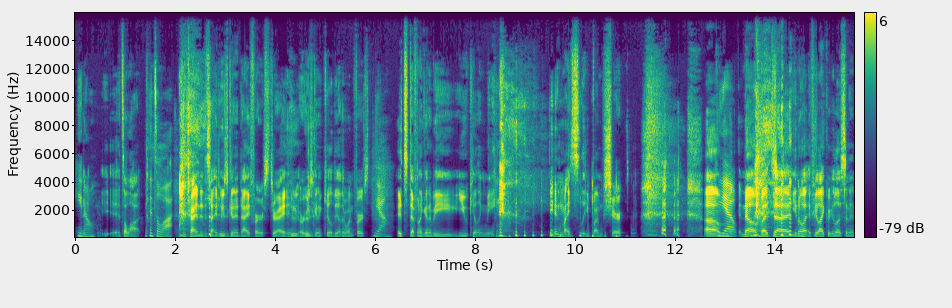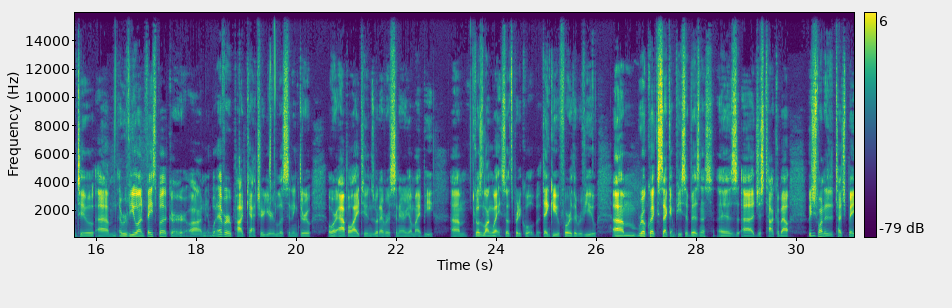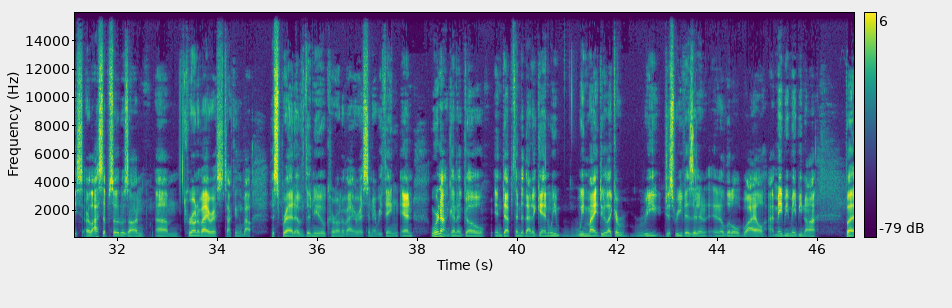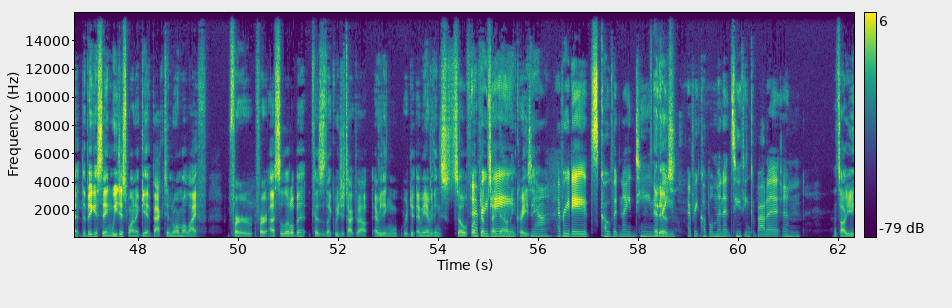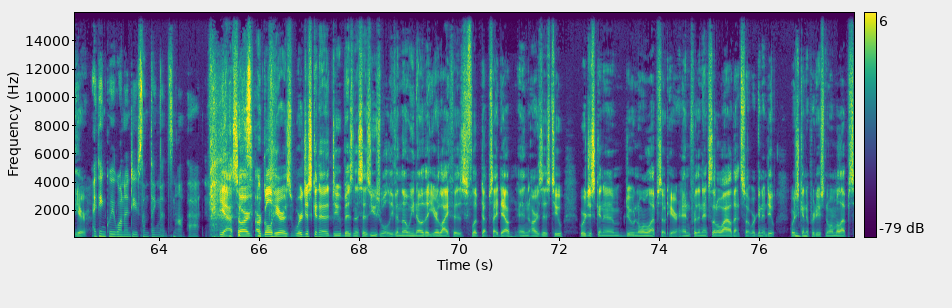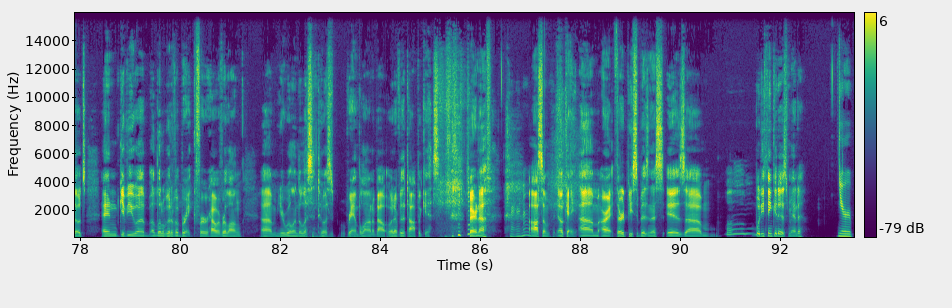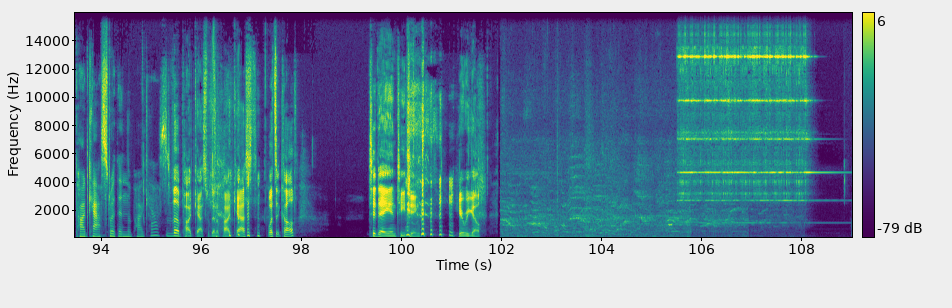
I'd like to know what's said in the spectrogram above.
you know, It's a lot. it's a lot. I'm trying to decide who's gonna die first, right? Who or who's gonna kill the other one first. Yeah. It's definitely going to be you killing me in my sleep, I'm sure. um, Yeah. No, but uh, you know what? If you like what you're listening to, um, a review on Facebook or on whatever podcatcher you're listening through, or Apple, iTunes, whatever scenario might be, um, goes a long way. So it's pretty cool. But thank you for the review. Um, real quick, second piece of business is uh, just talk about. We just wanted to touch base. Our last episode was on um, coronavirus, talking about the spread of the new coronavirus and everything. And we're not gonna go in depth into that again. We we might do like a re just revisit in, in a little while. Uh, Maybe maybe not. But the biggest thing, we just want to get back to normal life for for us a little bit because like we just talked about everything we're do- I mean everything's so flipped Every upside down and crazy. Yeah. Every day it's COVID nineteen. It every is. every couple minutes you think about it, and That's all you hear. I think we want to do something that's not that. Yeah, so our, our goal here is we're just going to do business as usual, even though we know that your life is flipped upside down and ours is too. We're just going to do a normal episode here. And for the next little while, that's what we're going to do. We're just going to produce normal episodes and give you a, a little bit of a break for however long um, you're willing to listen to us ramble on about whatever the topic is. Fair enough? Fair enough. Awesome. Okay. Um, all right. Third piece of business is um, what do you think it is, Amanda? Your podcast within the podcast. The podcast within a podcast. What's it called? Today in Teaching. Here we go.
